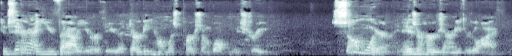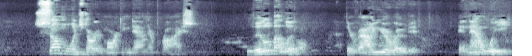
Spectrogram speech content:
consider how you value or view a dirty homeless person walking the street somewhere in his or her journey through life, someone started marking down their price. Little by little, their value eroded, and now we,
